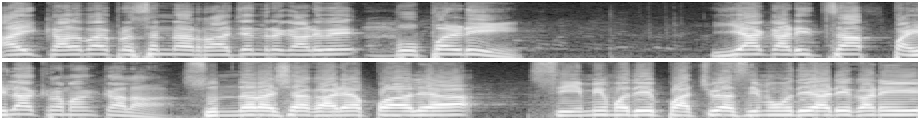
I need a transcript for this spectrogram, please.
आई काळबाई प्रसन्न राजेंद्र गाडवे बोपर्डी. या गाडीचा पहिला क्रमांक आला. सुंदर अशा गाड्या पळाल्या. सेमीमध्ये पाचव्या सेमीमध्ये या ठिकाणी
